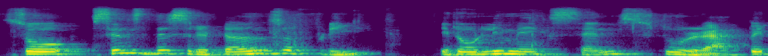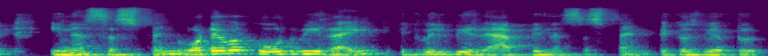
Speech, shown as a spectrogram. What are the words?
So since this returns a free, it only makes sense to wrap it in a suspend. Whatever code we write, it will be wrapped in a suspend because we have to,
